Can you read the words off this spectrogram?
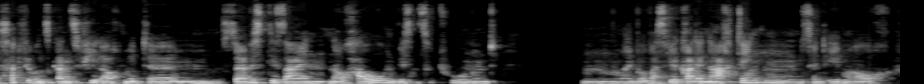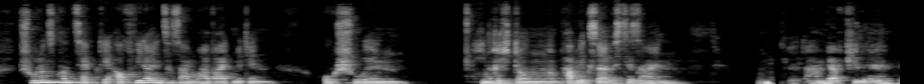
das hat für uns ganz viel auch mit ähm, Service Design, Know-how und Wissen zu tun. Und mh, mm, über was wir gerade nachdenken, sind eben auch Schulungskonzepte, auch wieder in Zusammenarbeit mit den Hochschulen in Richtung Public Service Design. Und, äh, da haben wir auch viele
